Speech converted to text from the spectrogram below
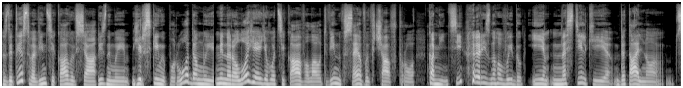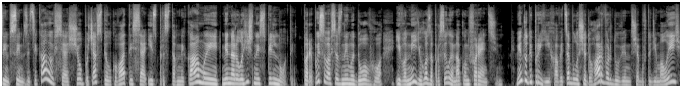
з дитинства він цікавився різними гірськими породами. Мінералогія його цікавила. От він все вивчав про камінці різного виду і настільки детально цим всім зацікавився, що почав спілкуватися із представниками мінералогічної спільноти, переписувався з ними довго, і вони його запросили на конференцію. Він туди приїхав, і це було ще до Гарварду. Він ще був тоді малий,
